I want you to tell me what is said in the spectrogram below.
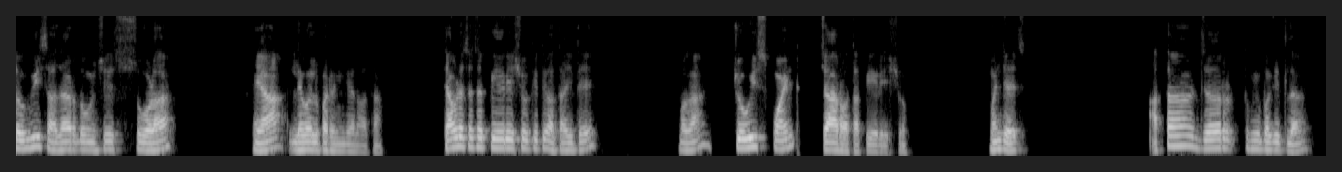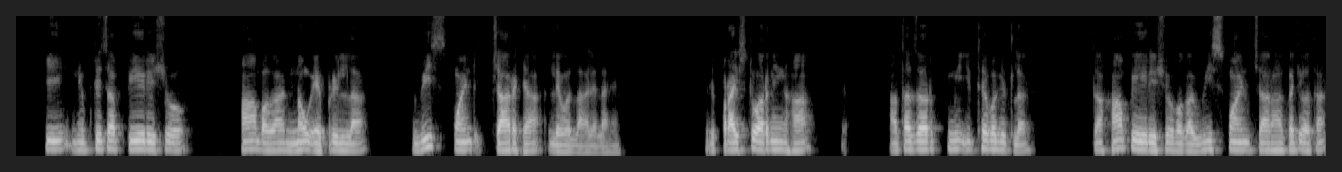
सव्वीस हजार दोनशे सोळा या लेवलपर्यंत गेला होता. त्यावेळेस त्याचा पी रेशिओ किती होता इथे? बघा चोवीस पॉईंट चार होता पी रेशिओ म्हणजेच आता जर तुम्ही बघितलं की निफ्टीचा पी रेशिओ हा बघा नऊ एप्रिलला वीस पॉईंट चार ह्या लेवलला आलेला आहे. म्हणजे प्राईस टू अर्निंग हा आता जर तुम्ही इथे बघितलं तर हा पी रेशिओ बघा वीस पॉईंट चार हा कधी होता?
